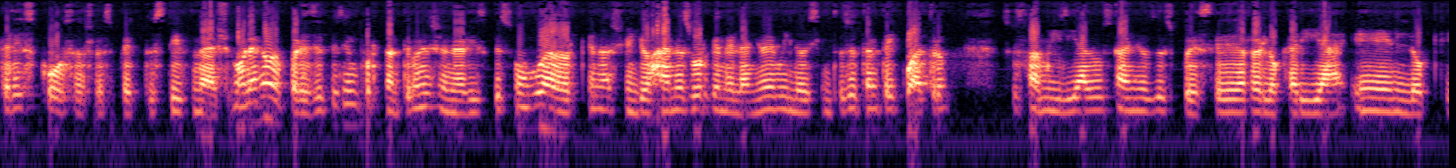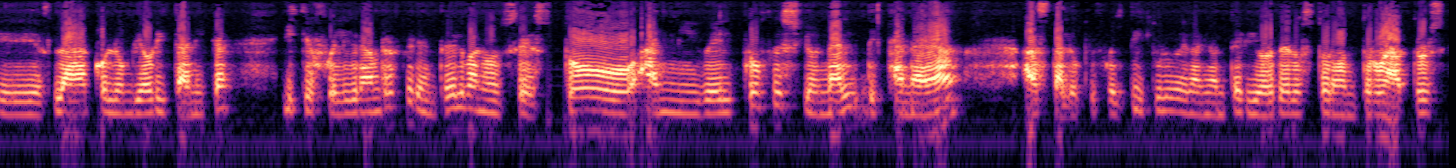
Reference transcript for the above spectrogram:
tres cosas respecto a Steve Nash. Una que me parece que es importante mencionar es que es un jugador que nació en Johannesburg en el año de 1974. Su familia dos años después se relocaría en lo que es la Colombia Británica y que fue el gran referente del baloncesto a nivel profesional de Canadá hasta lo que fue el título del año anterior de los Toronto Raptors,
